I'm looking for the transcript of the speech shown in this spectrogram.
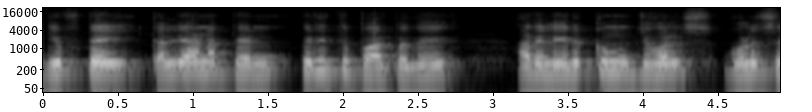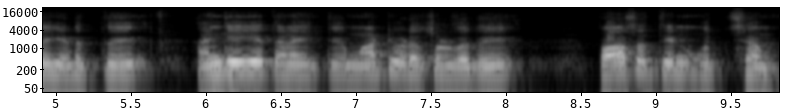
கிஃப்டை கல்யாண பெண் பிரித்து பார்ப்பது அதில் இருக்கும் ஜுவல்ஸ் கொலுசை எடுத்து அங்கேயே தனக்கு மாட்டிவிட சொல்வது பாசத்தின் உச்சம்.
